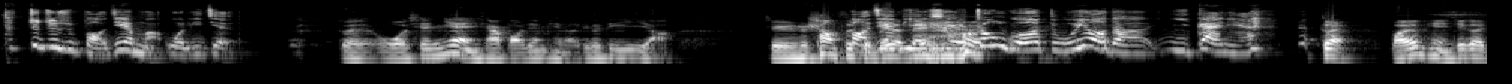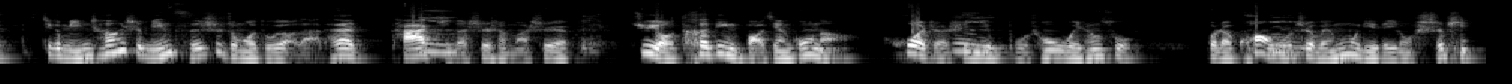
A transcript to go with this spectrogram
它这就是保健嘛，我理解的。对我先念一下保健品的这个定义啊，这个是上次保健。品 是中国独有的一概念。对，保健品这个这个名称是名词是中国独有的，它在它指的是什么？是具有特定保健功能，或者是以嗯补充维生素或者矿物质为目的的一种食品。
